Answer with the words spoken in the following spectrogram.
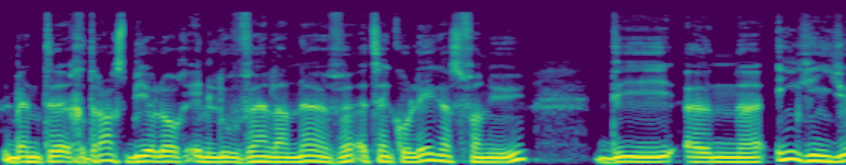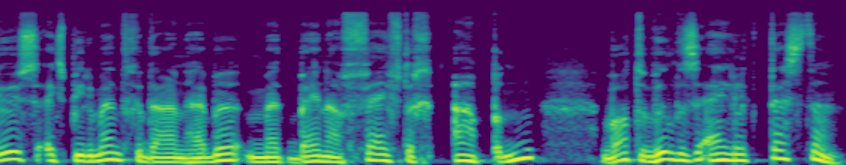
Je bent eh, gedragsbioloog in Louvain-la-Neuve. Het zijn collega's van u die een eh, ingenieus experiment gedaan hebben met bijna 50 apen. Wat wilden ze eigenlijk testen?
